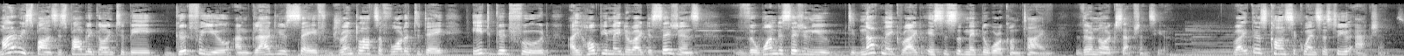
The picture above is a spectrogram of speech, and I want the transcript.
My response is probably going to be good for you. I'm glad you're safe. Drink lots of water today. Eat good food. I hope you made the right decisions. The one decision you did not make right is to submit the work on time. There are no exceptions here. Right? There's consequences to your actions.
